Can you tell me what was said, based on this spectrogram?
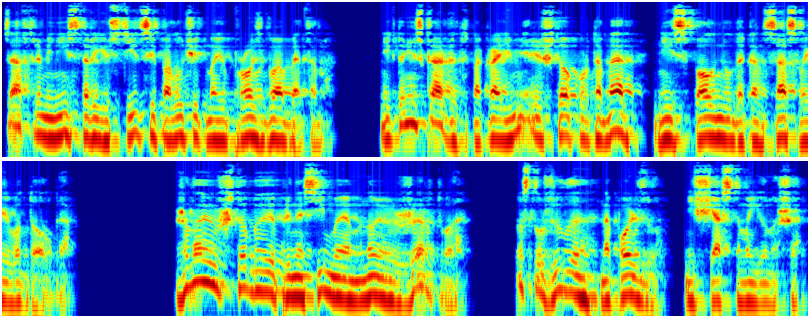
Завтра министр юстиции получит мою просьбу об этом. Никто не скажет, по крайней мере, что Куртабер не исполнил до конца своего долга. Желаю, чтобы приносимая мною жертва послужила на пользу несчастному юноше.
